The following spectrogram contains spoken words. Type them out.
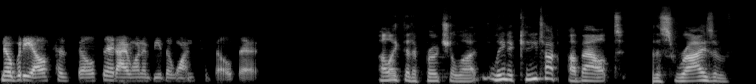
Nobody else has built it. I want to be the one to build it. I like that approach a lot. Lena, can you talk about this rise of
